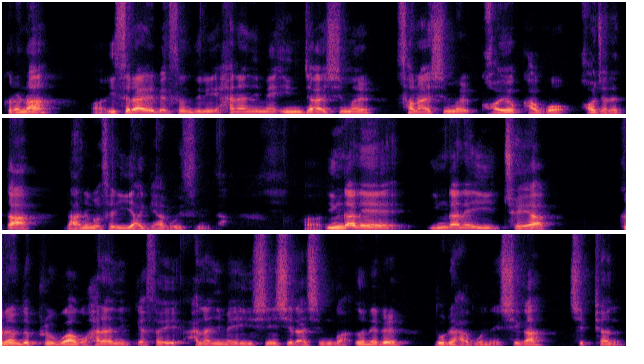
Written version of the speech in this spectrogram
그러나 어, 이스라엘 백성들이 하나님의 인자하심을 선하심을 거역하고 거절했다라는 것을 이야기하고 있습니다. 어, 인간의 인간의 이 죄악 그럼에도 불구하고 하나님께서 하나님의 이 신실하심과 은혜를 노래하고 있는 시가 시편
